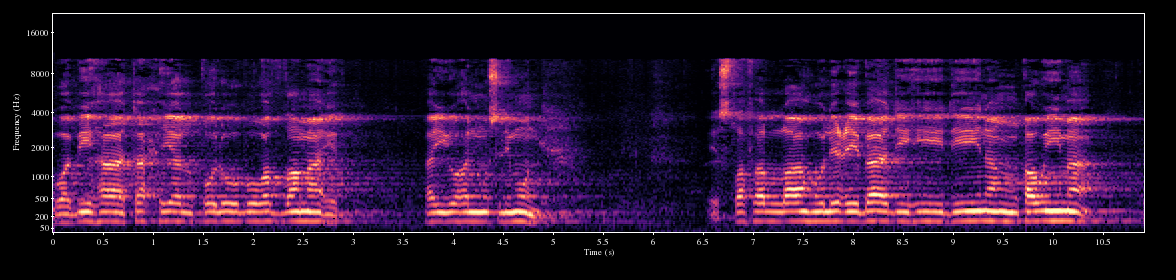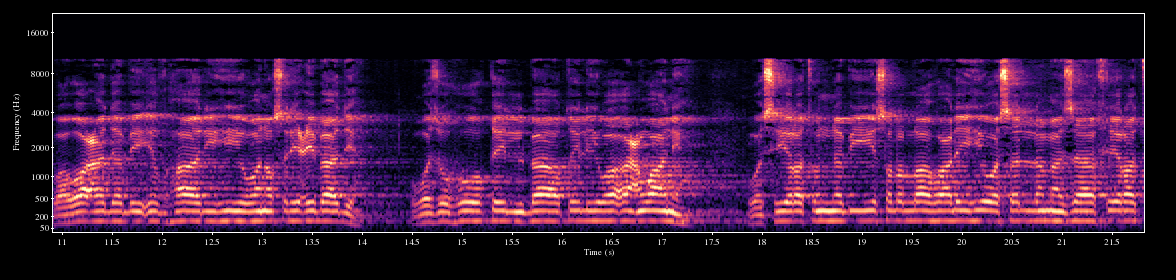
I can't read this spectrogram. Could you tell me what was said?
وبها تحيا القلوب والضمائر. أيها المسلمون اصطفى الله لعباده دينا قويما ووعد بإظهاره ونصر عباده. وزهوق الباطل وأعوانه وسيرة النبي صلى الله عليه وسلم زاخرة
